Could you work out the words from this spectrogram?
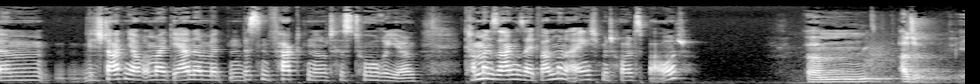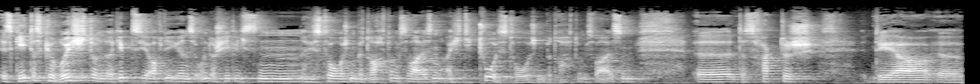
Ähm, wir starten ja auch immer gerne mit ein bisschen Fakten und Historie. Kann man sagen, seit wann man eigentlich mit Holz baut? Ähm, also es geht das Gerücht und da gibt es ja auch die ganz unterschiedlichsten historischen Betrachtungsweisen, architekturhistorischen Betrachtungsweisen, äh, dass faktisch der,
